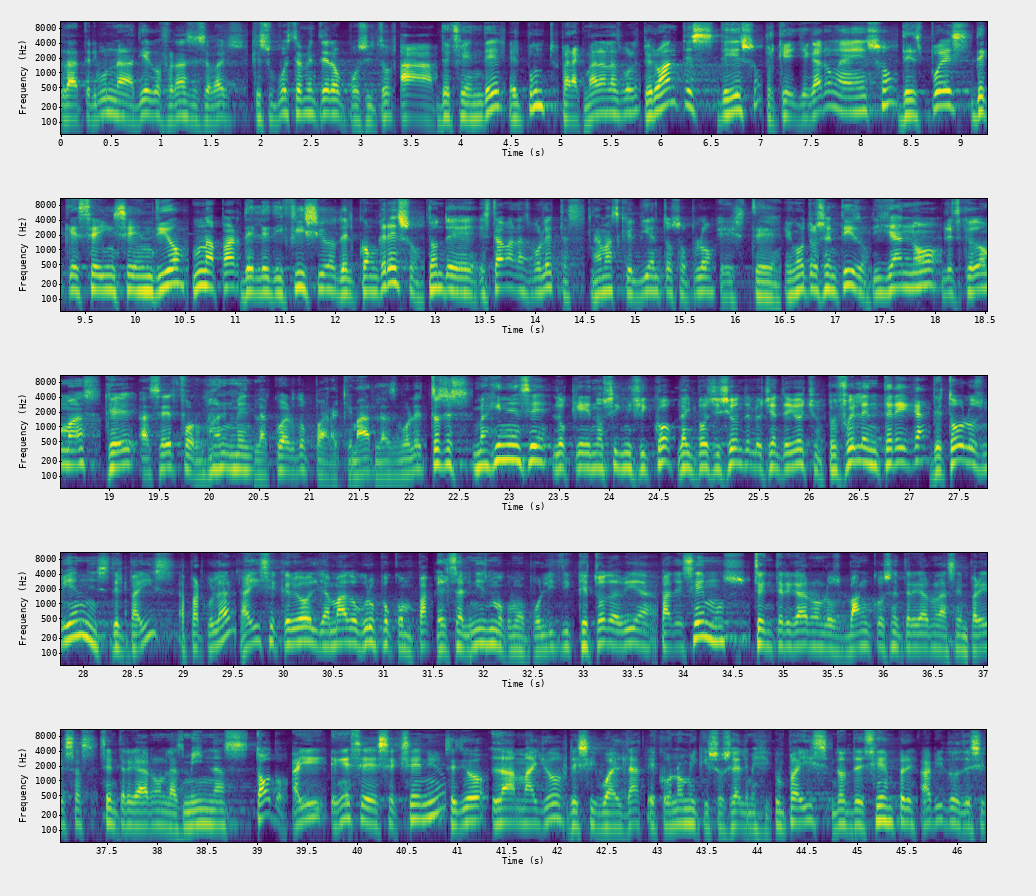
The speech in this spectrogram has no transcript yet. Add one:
la tribuna Diego Fernández de Ceballos, que supuestamente era opositor, a defender el punto para quemar las boletas. Pero antes de eso, porque llegaron a eso después de que se incendió una parte del edificio del Congreso donde estaban las boletas, nada más que el viento sopló este, en otro sentido y ya no les quedó más que hacer formalmente el acuerdo para quemar las boletas. Entonces, imagínense lo que nos significó la imposición del 88, pues fue la entrega de todos los bienes del país a particular. Ahí se creó el llamado Grupo Compacto, el salinismo como político que todavía padecemos. Se entregaron los bancos, se entregaron las empresas, se entregaron las minas, todo. Ahí en ese sexenio se dio la mayor desigualdad económica y social en México. Un país donde siempre ha habido desigualdad.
